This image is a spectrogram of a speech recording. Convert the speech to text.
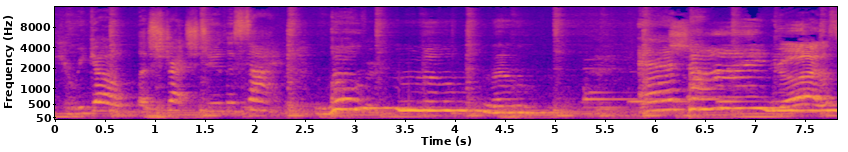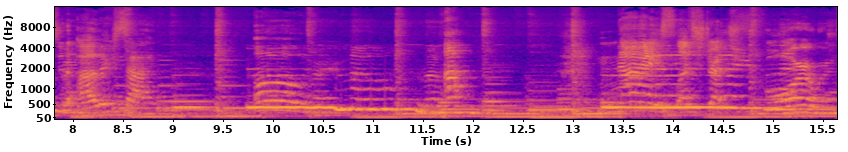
Here we go. Let's stretch to the side. Over Moon, moon, and up. shining. Good. Let's do the other side. Over. Moon, moon, Up. Nice. Let's stretch forward.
